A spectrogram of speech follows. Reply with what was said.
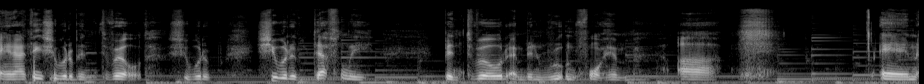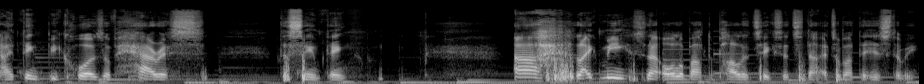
and I think she would have been thrilled. She would have, she would have definitely been thrilled and been rooting for him. Uh, and I think because of Harris, the same thing. Uh, like me, it's not all about the politics. It's not. It's about the history,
